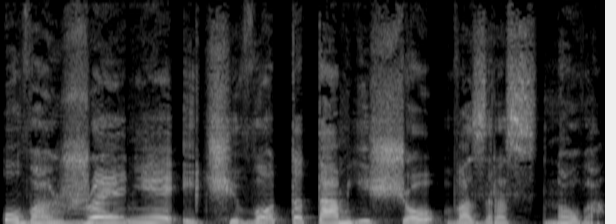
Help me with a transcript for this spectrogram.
уважения и чего-то там еще возрастного.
